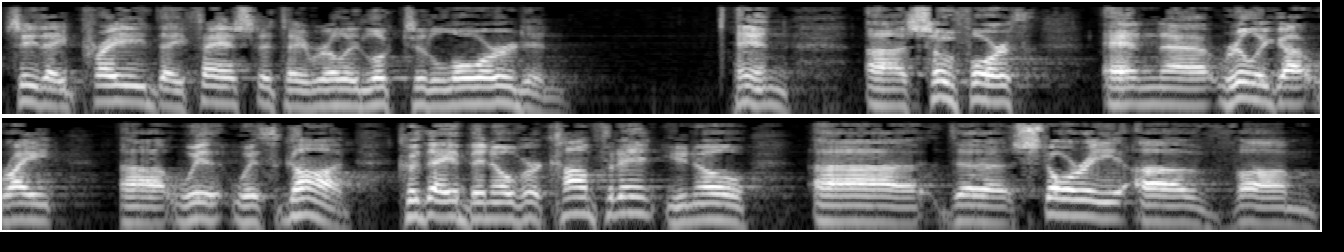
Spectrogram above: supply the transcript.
See, they prayed, they fasted, they really looked to the Lord and and uh, so forth, and uh, really got right uh, with with God. Could they have been overconfident? You know uh, the story of um,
